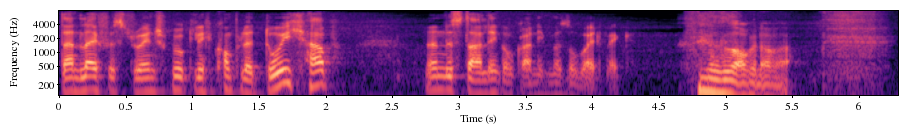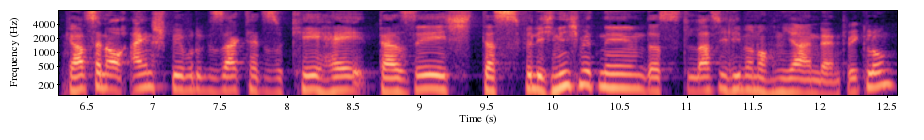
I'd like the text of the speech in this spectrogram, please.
dann Life is Strange wirklich komplett durch habe, dann ist Starlink auch gar nicht mehr so weit weg. Das ist auch wieder wahr. Gab es denn auch ein Spiel, wo du gesagt hättest, okay, hey, da sehe ich, das will ich nicht mitnehmen, das lasse ich lieber noch ein Jahr in der Entwicklung?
